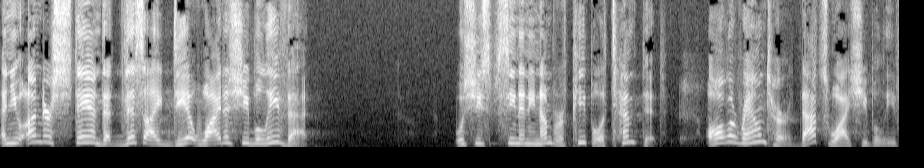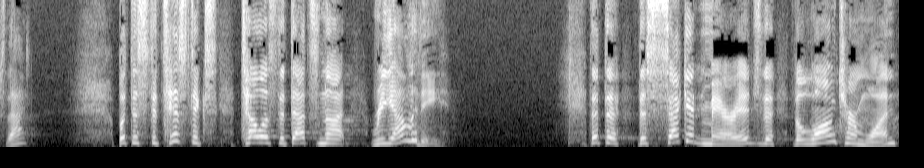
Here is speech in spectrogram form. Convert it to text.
And you understand that this idea, why does she believe that? Well, she's seen any number of people attempt it all around her. That's why she believes that. But the statistics tell us that that's not reality. That the, the second marriage, the, the long term one,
